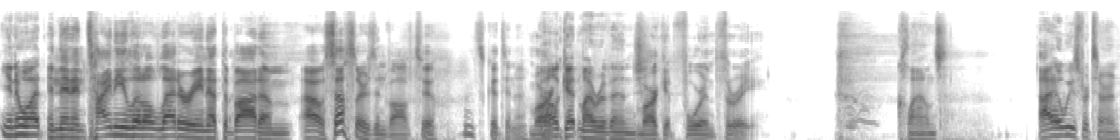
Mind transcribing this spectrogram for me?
you know what? And then in tiny little lettering at the bottom, oh, Sessler's involved too. That's good to know. Marc, I'll get my revenge. Marc at four and three. Clowns. I always return.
